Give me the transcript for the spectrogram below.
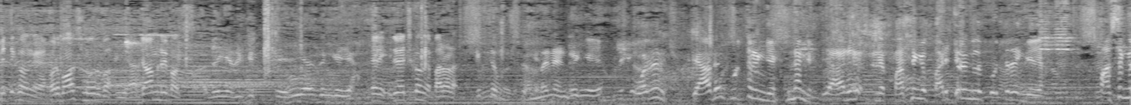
வித்துக்கோங்க. ஒரு பாக்ஸ் நூறு ரூபாய். ஜாமெட்ரி பாக்ஸ் அது எனக்கு தெரியாதுங்க ஐயா சரி இது வச்சுக்கோங்க பரவாயில்ல. கிஃப்ட் உங்களுக்கு. ரொம்ப நன்றிங்க ஐயா ஒரு யாரும் கொடுத்துருங்க. என்னங்க? யாரு? இந்த பசங்க படிக்கிறவங்களுக்கு கொடுத்துருங்க ஐயா பசங்க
